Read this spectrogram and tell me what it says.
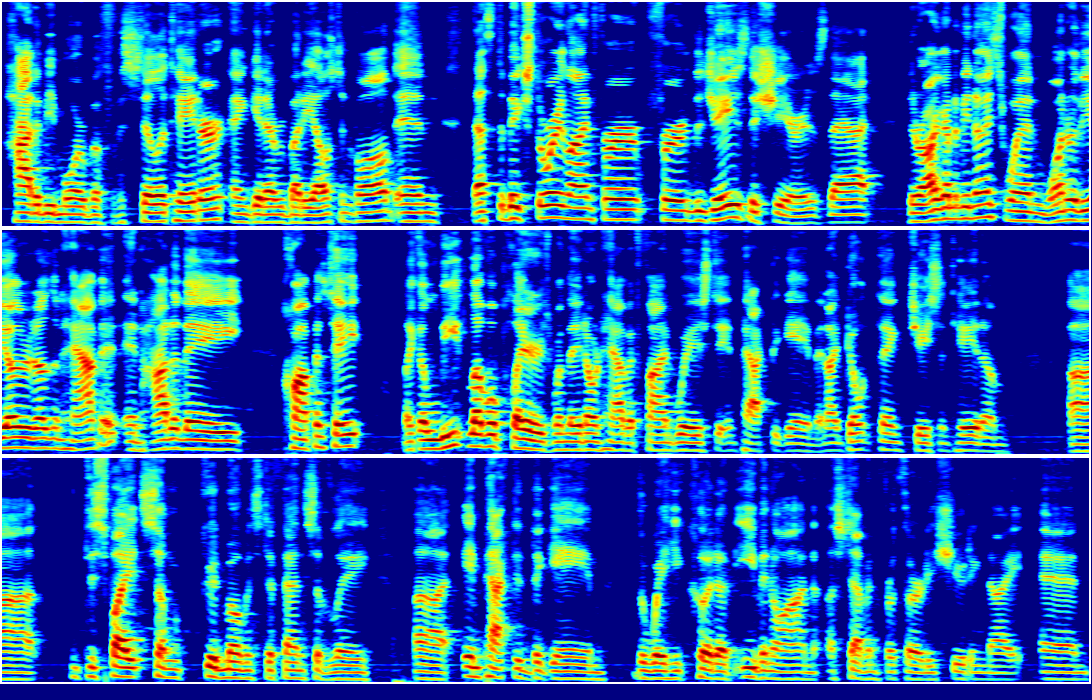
how to be more of a facilitator and get everybody else involved. And that's the big storyline for for the Jays this year is that there are going to be nights when one or the other doesn't have it, and how do they compensate? Like elite level players, when they don't have it, find ways to impact the game. And I don't think Jayson Tatum, uh, despite some good moments defensively, uh, impacted the game the way he could have, even on a seven for 30 shooting night. And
